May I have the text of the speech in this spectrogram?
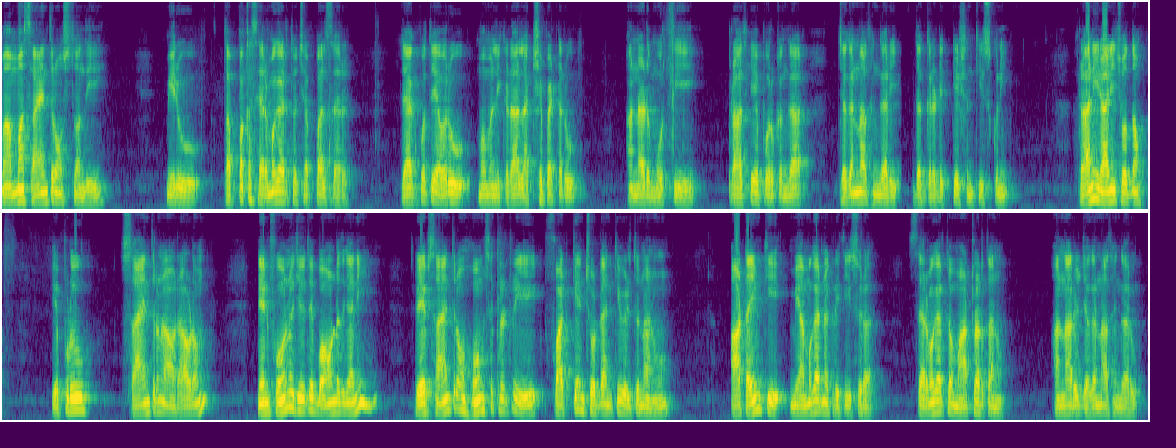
మా అమ్మ సాయంత్రం వస్తోంది. మీరు తప్పక శర్మగారితో చెప్పాలి సార్. లేకపోతే ఎవరు మమ్మల్ని ఇక్కడ లక్ష్య పెట్టరు అన్నాడు మూర్తి ప్రాధేయపూర్వకంగా జగన్నాథం గారి దగ్గర డిక్టేషన్ తీసుకుని. రాని రాని చూద్దాం. ఎప్పుడు సాయంత్రం రావడం? నేను ఫోన్లో చెబితే బాగుండదు కానీ రేపు సాయంత్రం హోమ్ సెక్రటరీ ఫట్కేన్ చూడడానికి వెళ్తున్నాను. ఆ టైంకి మీ అమ్మగారిని అక్కడికి తీసుకురా. శర్మగారితో మాట్లాడతాను అన్నారు జగన్నాథం గారు.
